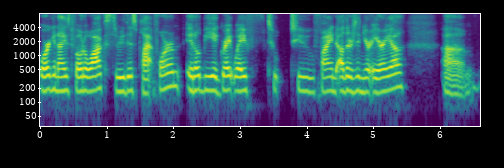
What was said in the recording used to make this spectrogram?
organized photo walks through this platform. It'll be a great way to to find others in your area. Um,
